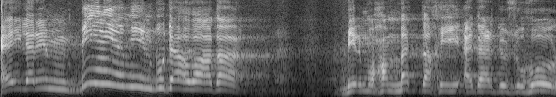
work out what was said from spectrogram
eylerim bin yemin bu davada bir Muhammed dahi ederdi zuhur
